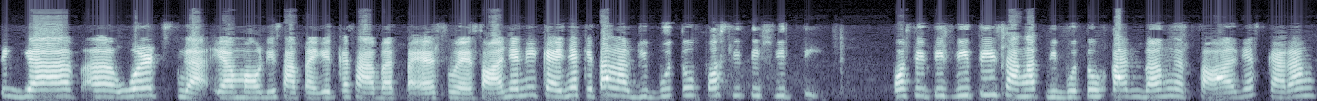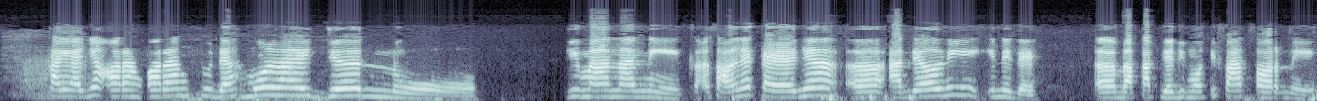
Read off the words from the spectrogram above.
tiga uh, words nggak yang mau disampaikan ke sahabat PSW? Soalnya nih kayaknya kita lagi butuh positivity. Positivity sangat dibutuhkan banget. Soalnya sekarang kayaknya orang-orang sudah mulai jenuh. Gimana nih? Soalnya kayaknya uh, Adele nih ini deh uh, bakat jadi motivator nih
